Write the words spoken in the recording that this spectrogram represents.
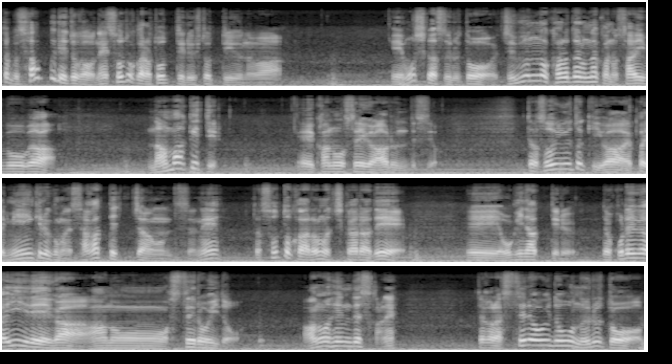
多分サプリとかをね、外から取ってる人っていうのは、えーもしかすると、自分の体の中の細胞が、怠けてる、えー可能性があるんですよ。だからそういう時は、やっぱり免疫力まで下がってっちゃうんですよね。だから外からの力で、えー補ってる。で、これがいい例が、あのーステロイド。あの辺ですかね。だから、ステロイドを塗ると、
